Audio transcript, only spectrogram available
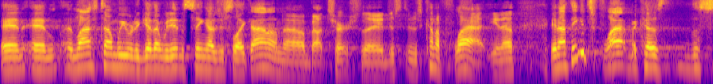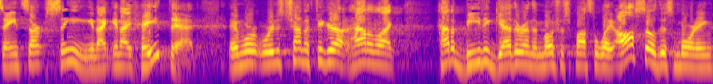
And, and, and last time we were together and we didn't sing, I was just like, I don't know about church today. It just it was kind of flat, you know. And I think it's flat because the saints aren't singing, and I and I hate that. And we're we're just trying to figure out how to like how to be together in the most responsible way. Also, this morning,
